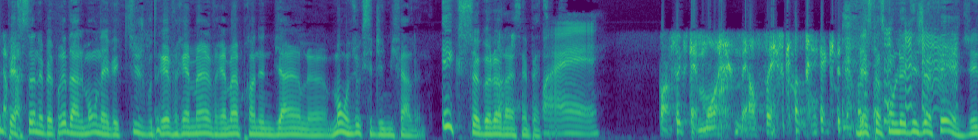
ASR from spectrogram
une personne à peu près dans le monde avec qui je voudrais vraiment, vraiment prendre une bière, là, mon Dieu que c'est Jimmy Fallon. Et que ce gars-là a l'air sympathique. Ouais. Je pensais que c'était moi, mais enfin, c'est correct. Mais c'est parce qu'on l'a déjà fait. J'ai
